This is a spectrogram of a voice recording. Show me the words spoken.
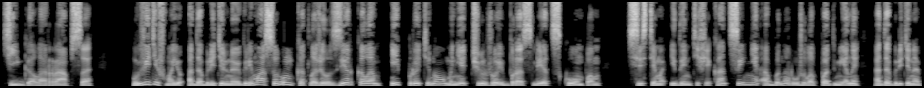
Тигала Рапса. Увидев мою одобрительную гримасу, Рунг отложил зеркало и протянул мне чужой браслет с компом. Система идентификации не обнаружила подмены, одобрительно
